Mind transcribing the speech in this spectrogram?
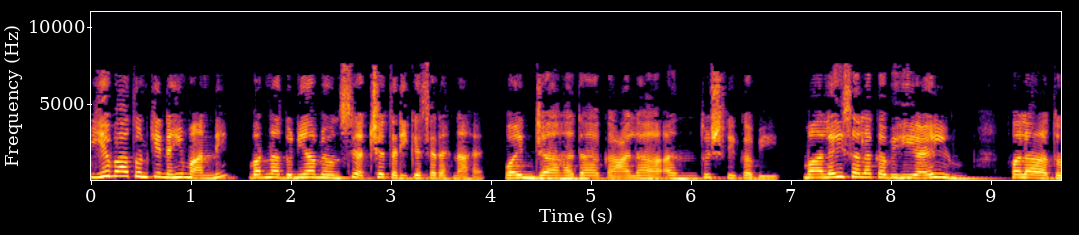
یہ بات ان کی نہیں ماننی، ورنہ دنیا میں ان سے اچھے طریقے سے رہنا ہے۔ وہ ان جا کا اعلیٰ ان تشری کبھی مالئی صلاح کبھی علم فلا تو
